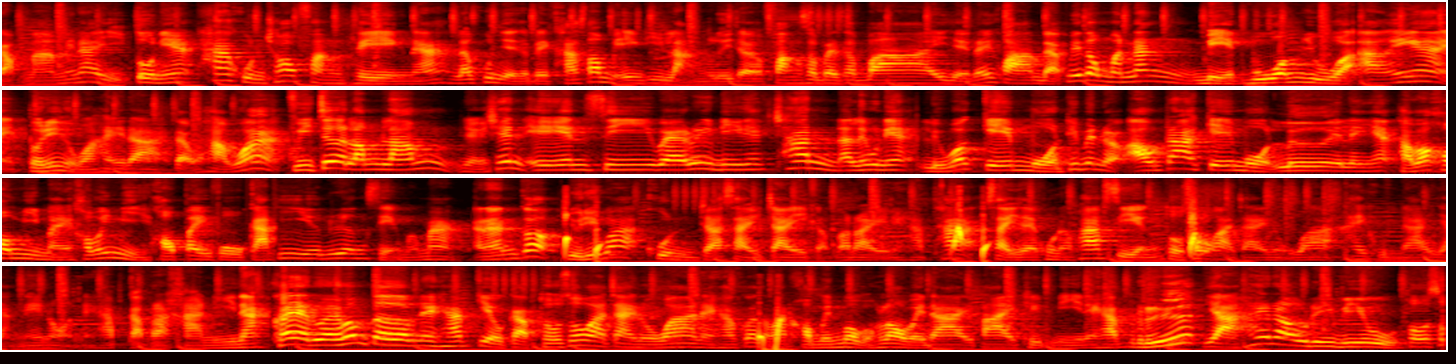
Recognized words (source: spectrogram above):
กลับมาไม่ได้อีกตัวเนี้ยถ้าคุณชอบฟังเพลงนะแล้วคุณอยากจะไปคัสตอมเองทีหลังหรือจะฟังสบายๆอยากได้ความแบบไม่ต้องมานั่งเบสบวมอยู่อะเอาง่ายๆตัวนี้ถือว่าให้ได้ แต่ถามว่าฟีเจอร์ล้ำๆอย่างเช่น ANC Vary Detection อะไรพวกเนี้ยหรือว่าเกมโหมดที่เป็นแบบ Ultra เกมโหมดเลยอะไรเงี้ยถามว่าเขามีไหมเขาไม่มีเขาไปโฟกัสที่เรื่องเสียงมากๆ อันนั้นก็อยู่ที่ว่าคุณจะใส่ใจกับอะไรนะครับถ้าใส่ใจคุณภาพเสียงโทโซอาจายโนวาให้คุณได้อย่างแน่นอนนะครับกับราคานี้นะใครอยากรู้อะไรเพิ่มเติมนะครับเกี่ยวกับโทโซอาจายโนวานะครับก็สามารถคอมเมนต์มาบอกเราไว้ได้ใต้คลิปนี้นะครับหรืออยากให้เรารีวิวโทโซ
